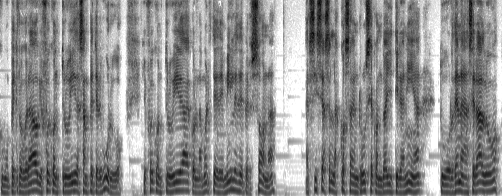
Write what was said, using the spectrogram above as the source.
como Petrogrado, que fue construida, San Petersburgo, que fue construida con la muerte de miles de personas. Así se hacen las cosas en Rusia cuando hay tiranía. Tú ordenas hacer algo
